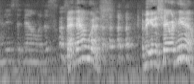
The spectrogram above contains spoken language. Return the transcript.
And he sit down with us. Sat down with us. I began to share with him.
